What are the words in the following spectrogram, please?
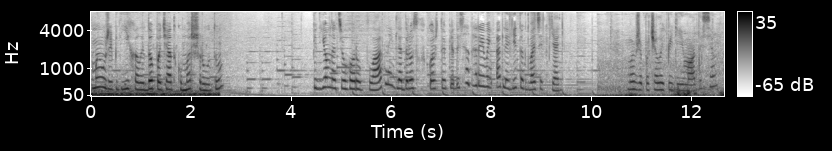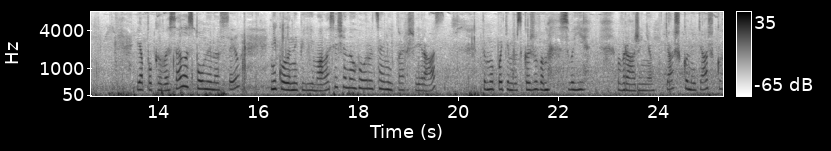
Ми вже під'їхали до початку маршруту. Підйом на цю гору платний, для дорослих коштує 50 гривень, а для діток 25. Ми вже почали підійматися. Я поки весела, сповнена сил. Ніколи не підіймалася ще на гору, це мій перший раз. Тому потім розкажу вам свої враження. Тяжко, не тяжко,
